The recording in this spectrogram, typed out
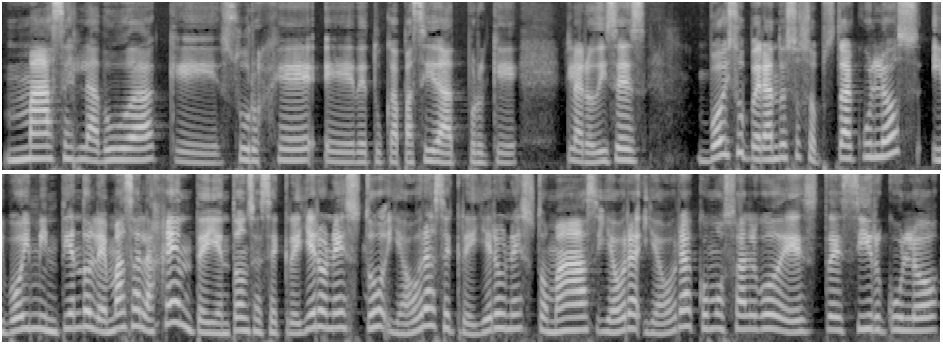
más es la duda que surge eh, de tu capacidad, porque, claro, dices, voy superando esos obstáculos y voy mintiéndole más a la gente y entonces se creyeron esto y ahora se creyeron esto más y ahora y ahora cómo salgo de este círculo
